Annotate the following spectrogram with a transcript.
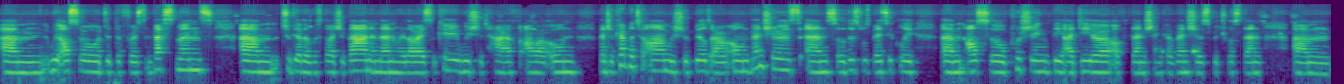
um, we also did the first investments um, together with Deutsche Bahn. And then realized okay we should have our own venture capital arm. We should build our own ventures. And so this was basically um, also pushing the idea of then Schenker Ventures which was then um,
